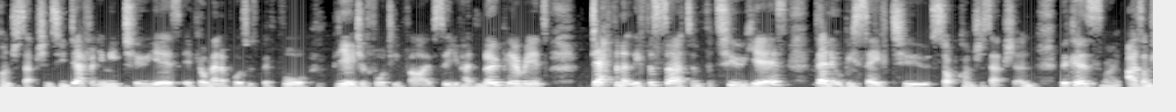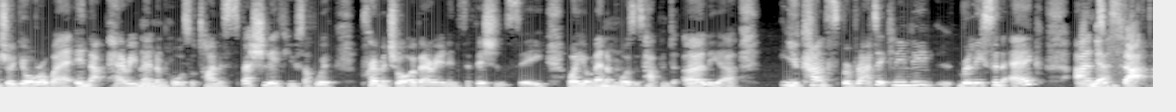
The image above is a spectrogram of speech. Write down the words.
contraception. So you definitely need two years if your menopause was before the age of 45. So you've had no periods, definitely for certain for two years, then it would be safe to stop contraception. Because right. as I'm sure you're aware, in that perimenopausal mm-hmm. time, especially if you suffer with premature ovarian insufficiency, where your mm-hmm. menopause mm-hmm. has happened earlier, you can sporadically le- release an egg and yes. that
